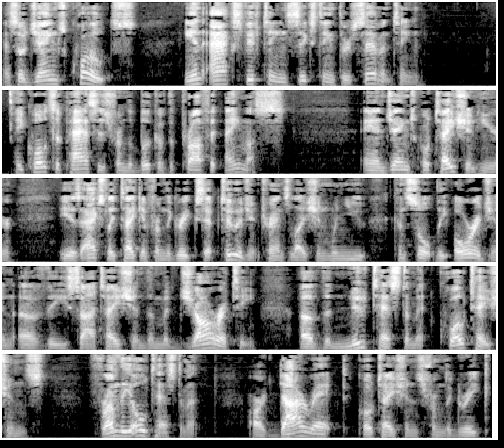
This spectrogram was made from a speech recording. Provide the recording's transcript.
And so James quotes in Acts 15, 16 through 17, he quotes a passage from the book of the prophet Amos. And James' quotation here is actually taken from the Greek Septuagint translation when you consult the origin of the citation. The majority of the New Testament quotations from the Old Testament are direct quotations from the Greek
